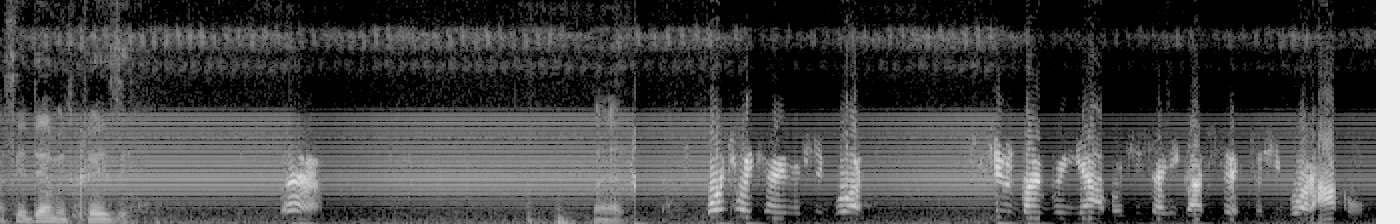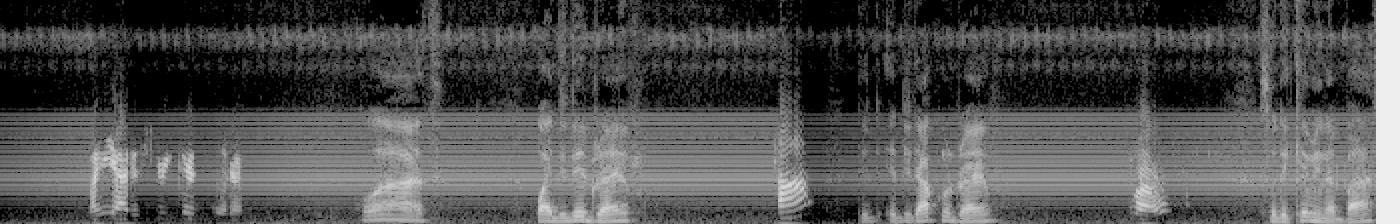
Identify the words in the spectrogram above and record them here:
I say, damn it, crazy. Yeah. Man. Portray came and she brought. She was going to bring Yao, but she said he got sick, so she brought Akko. But he had his three kids with him. What? Why did they drive? Huh? Did, uh, did Akron drive? No. So they came in a bus?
